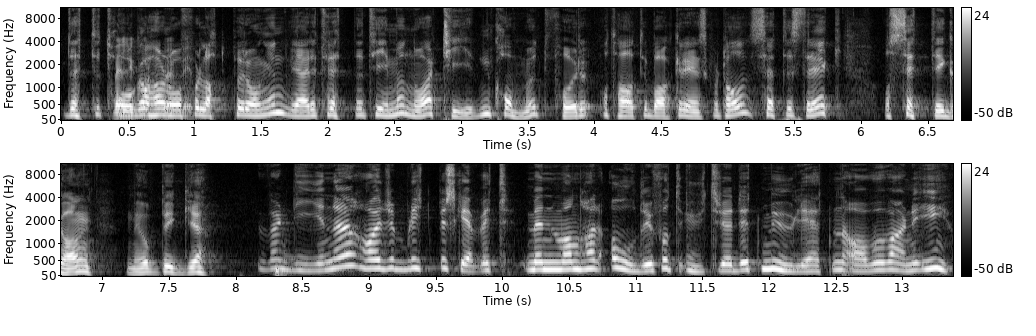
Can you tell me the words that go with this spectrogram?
Dette toget har nå forlatt perrongen. Vi er i 13. time. Nå er tiden kommet for å ta tilbake regjeringskvartalet, sette strek og sette i gang med å bygge. Verdiene har blitt beskrevet, men man har aldri fått utredet muligheten av å verne Y.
